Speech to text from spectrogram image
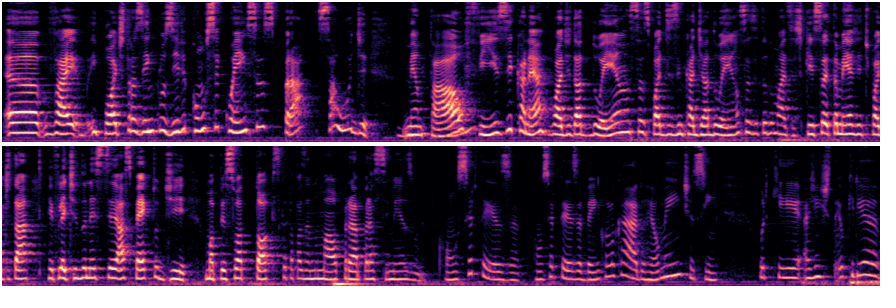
uh, vai e pode trazer, inclusive, consequências para saúde mental, uhum. física, né? Pode dar doenças, pode desencadear doenças e tudo mais. Acho que isso também a gente pode estar refletindo nesse aspecto de uma pessoa tóxica tá fazendo mal para si mesmo. Né? Com certeza, com certeza, bem colocado, realmente, assim. Porque a gente, eu queria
